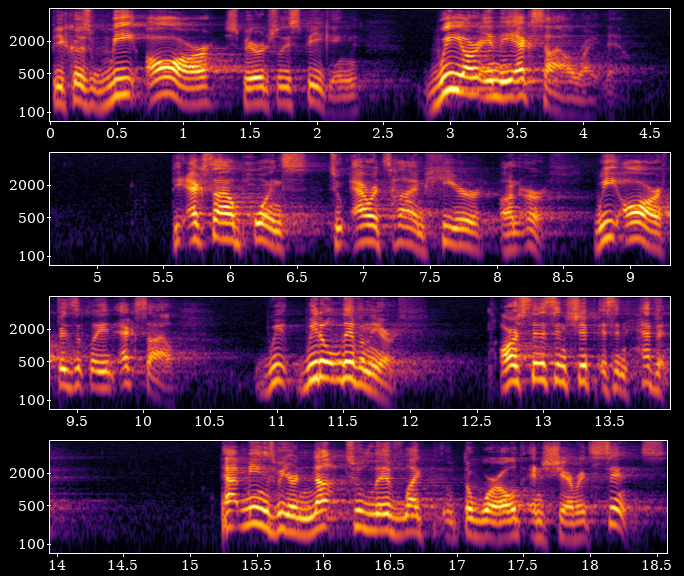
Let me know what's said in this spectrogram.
Because we are, spiritually speaking, we are in the exile right now. The exile points to our time here on earth. We are physically in exile. We, we don't live on the earth. Our citizenship is in heaven. That means we are not to live like the world and share its sins.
